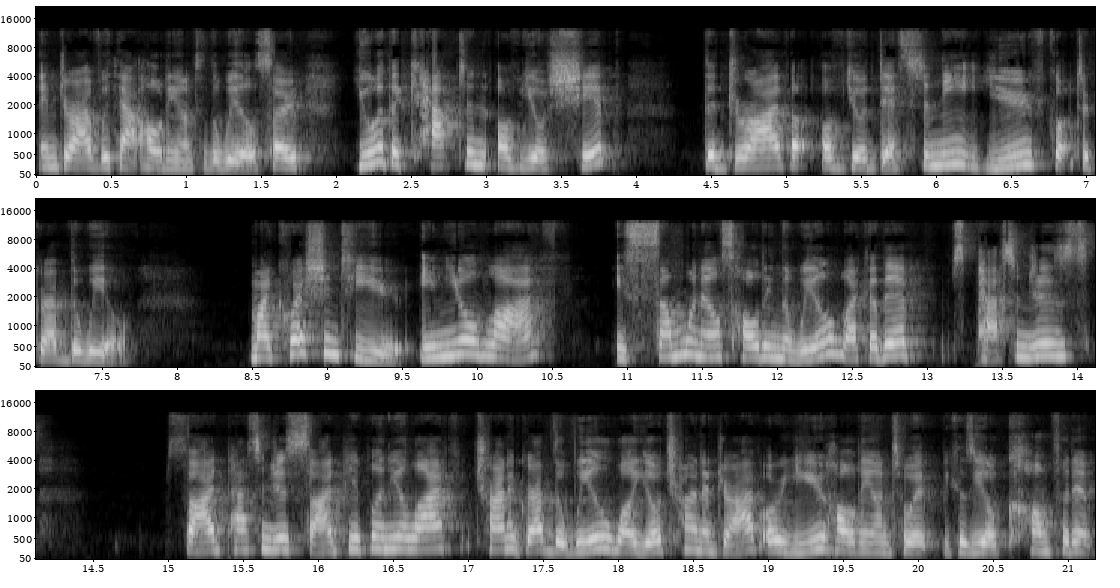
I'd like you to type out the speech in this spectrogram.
and drive without holding onto the wheel. So you're the captain of your ship, the driver of your destiny. You've got to grab the wheel. My question to you in your life, is someone else holding the wheel? Like, are there passengers, side passengers, side people in your life trying to grab the wheel while you're trying to drive? Or are you holding onto it because you're confident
